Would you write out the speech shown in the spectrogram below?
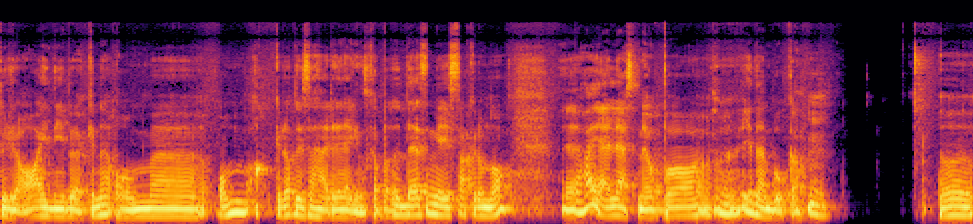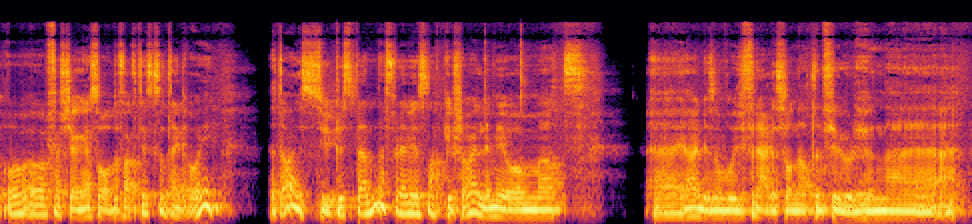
bra i de bøkene om, øh, om akkurat disse her egenskapene. Det som vi snakker om nå, øh, har jeg lest meg opp på i den boka. Og, og, og første gang jeg så det, faktisk, så tenkte jeg oi, dette var jo superspennende, for vi snakker så veldig mye om at eh, ja, liksom, Hvorfor er det sånn at en fuglehund eh,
